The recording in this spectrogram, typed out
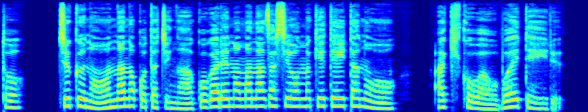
と、塾の女の子たちが憧れの眼差しを向けていたのを、明子は覚えている。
